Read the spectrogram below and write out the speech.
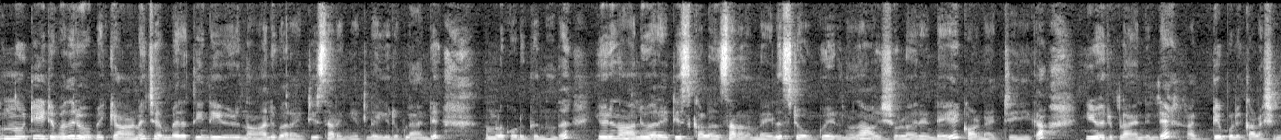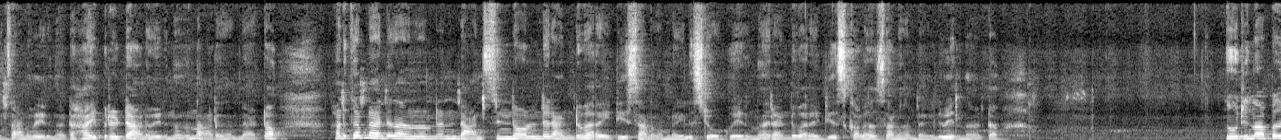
മുന്നൂറ്റി ഇരുപത് രൂപയ്ക്കാണ് ചെമ്പരത്തിന്റെ ഈ ഒരു നാല് വെറൈറ്റീസ് അടങ്ങിയിട്ടുള്ള ഈ ഒരു പ്ലാന്റ് നമ്മൾ കൊടുക്കുന്നത്. ഈ ഒരു നാല് വെറൈറ്റീസ് കളേഴ്സാണ് നമ്മുടെ കയ്യിൽ സ്റ്റോക്ക് വരുന്നത്. ആവശ്യമുള്ളവരുണ്ടെങ്കിൽ കോൺടാക്റ്റ് ചെയ്യുക. ഈ ഒരു പ്ലാന്റിന്റെ അടിപൊളി കളക്ഷൻസാണ് വരുന്നത് കേട്ടോ. ഹൈബ്രിഡ് ആണ് വരുന്നത്. നാടനല്ല കേട്ടോ. അടുത്ത പ്ലാന്റ് ഡാൻസിൻ ഡോളിന്റെ രണ്ട് വെറൈറ്റീസാണ് നമ്മുടെ കയ്യിൽ സ്റ്റോക്ക് വരുന്നത്. രണ്ട് വെറൈറ്റീസ് കളേഴ്സാണ് നമ്മുടെ കയ്യിൽ വരുന്നത് കേട്ടോ. നൂറ്റി നാൽപ്പത്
